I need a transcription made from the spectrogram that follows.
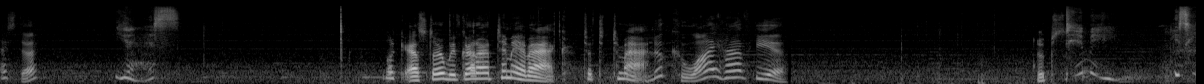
Esther, Yes? Look, Esther, we've got our Timmy back. Timmy. look who I have here. Oops. Timmy, is he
